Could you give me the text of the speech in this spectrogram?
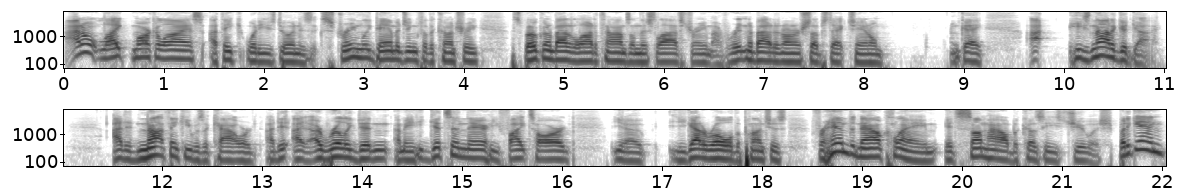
I don't like Marc Elias. I think what he's doing is extremely damaging for the country. I've spoken about it a lot of times on this live stream, I've written about it on our Substack channel. Okay. I, he's not a good guy. I did not think he was a coward. I did. I, I really didn't. I mean, he gets in there, he fights hard. You know, you got to roll with the punches. For him to now claim it's somehow because he's Jewish, but again,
